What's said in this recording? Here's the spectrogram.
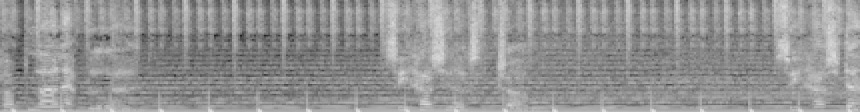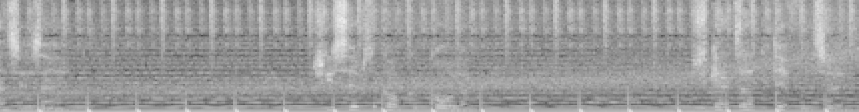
Cupping line after line. See how she looks like trouble. See how she dances and she sips the Coca-Cola. She can't tell the differences. Eh?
